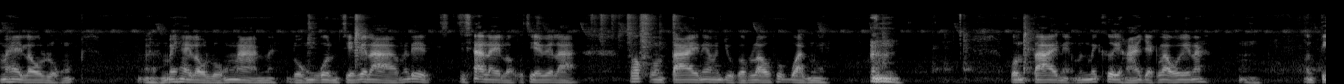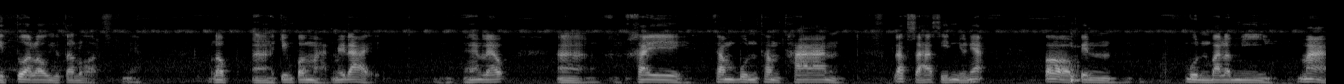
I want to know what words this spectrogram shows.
ไม่ให้เราหลง ไม่ให้เราหลงนานนะหลงวนเสียเวลาไม่ได้อะไรหรอกเสียเวลา เพราะความตายเนี่ยมันอยู่กับเราทุกวันไงความตายเนี่ย มันไม่เคยหายจากเราเลยนะมันติดตัวเราอยู่ตลอดเนี่ย เราจึงประมาทไม่ได้ดังนั้นแล้วใครทำบุญทำทาน รักษาศีลอยู่เนี่ย ก็เป็นบุญบารมี มาก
